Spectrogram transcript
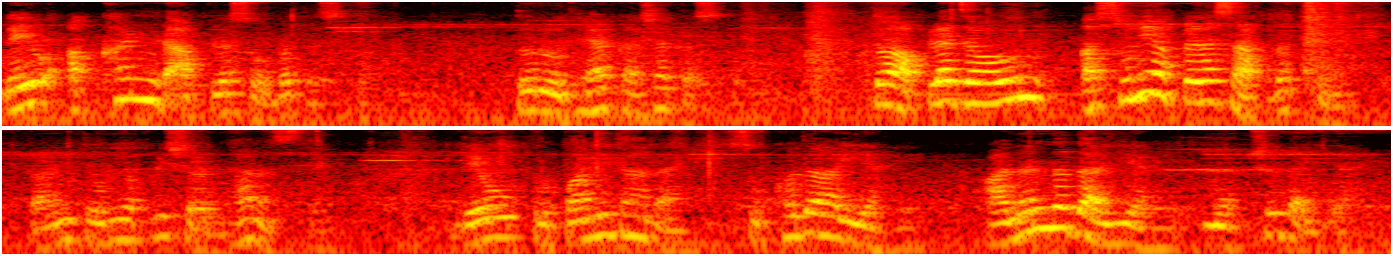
देव अखंड आपल्यासोबत असतो. तो हृदयाकाशात असतो. तो आपल्या जवळून असूनही आपल्याला सापडत नाही. कारण तेवढी आपली श्रद्धा नसते. देव कृपानिधान आहे सुखदायी आहे आनंददायी आहे मोक्षदायी आहे.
